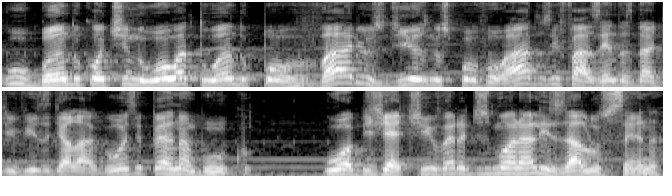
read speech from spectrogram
O bando continuou atuando por vários dias nos povoados e fazendas da divisa de Alagoas e Pernambuco. O objetivo era desmoralizar Lucena.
